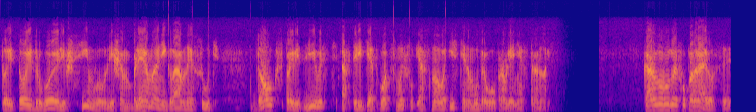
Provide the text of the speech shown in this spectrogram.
что и то, и другое лишь символ, лишь эмблема, а не главная суть. Долг, справедливость, авторитет – вот смысл и основа истинно мудрого управления страной. Карлу Рудольфу понравился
